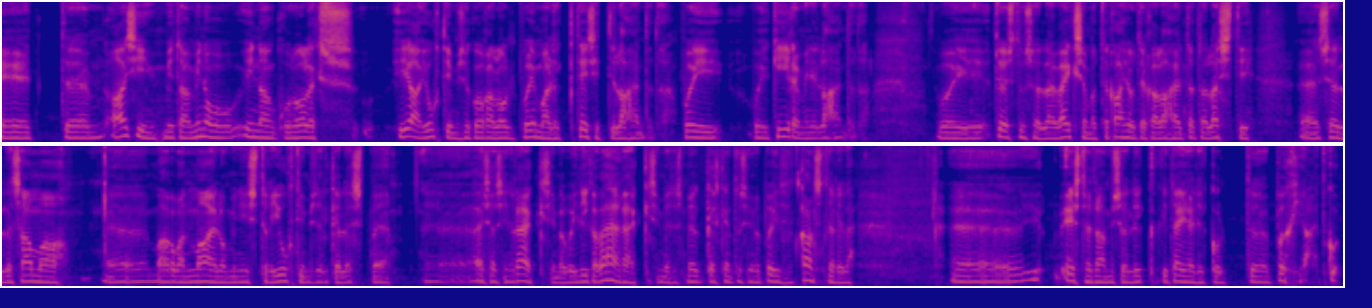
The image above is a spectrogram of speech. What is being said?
et äh, asi, mida minu hinnangul oleks hea juhtimise korral olnud võimalik teisiti lahendada või, või kiiremini lahendada või tööstusele väiksemate kahjudega lahendada lasti äh, sellesama, äh, ma arvan, maaeluministri juhtimisel, kellest me äh, äsja siin rääkisime või liiga vähe rääkisime, sest me keskendusime põhiliselt kantslerile. eestvedamisel ikkagi täielikult põhja, et kui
